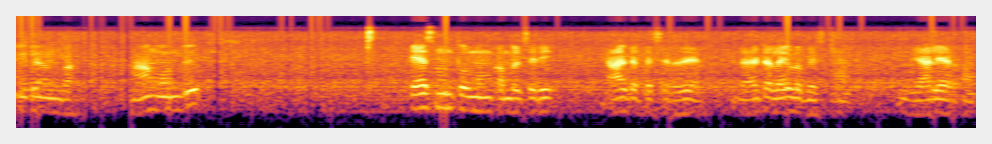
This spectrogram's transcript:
இல்லை நண்பா. நாம் வந்து பேசணும்னு தோணும் கம்பல்சரி யார்கிட்ட பேசுறது டேரெக்டாக லைவில் பேசுவோம். ஜாலியாக இருக்கும்.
